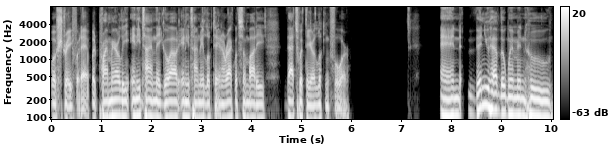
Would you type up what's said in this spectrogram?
will stray for that. But primarily, anytime they go out, anytime they look to interact with somebody, that's what they are looking for. And then you have the women who,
